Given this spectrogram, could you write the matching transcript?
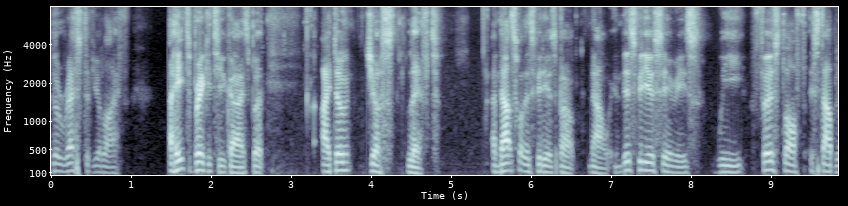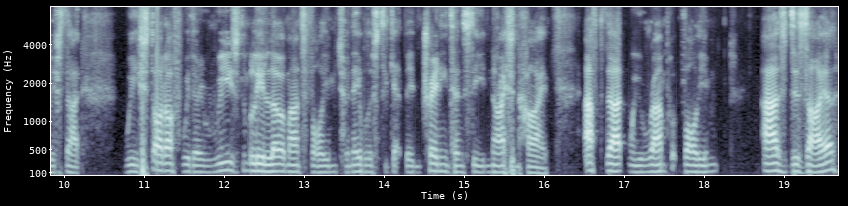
the rest of your life. I hate to break it to you guys, but I don't just lift. And that's what this video is about. Now, in this video series, we first off established that we start off with a reasonably low amount of volume to enable us to get the training intensity nice and high. After that, we ramp up volume as desire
